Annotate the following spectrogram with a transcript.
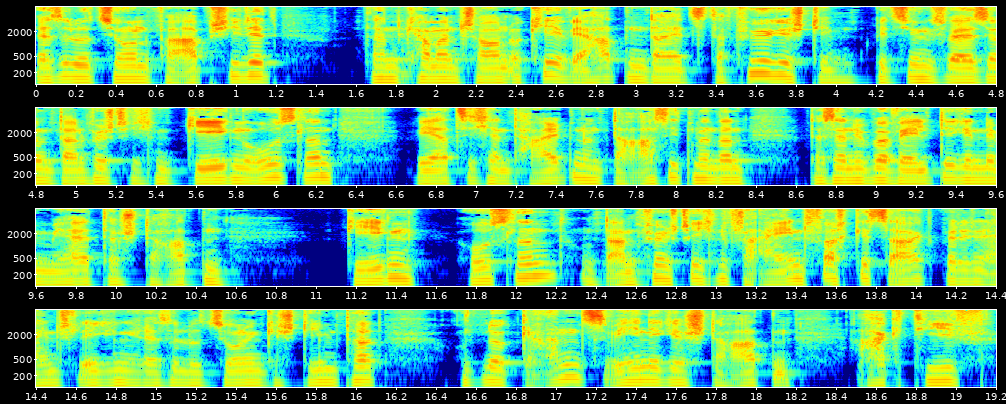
Resolution verabschiedet, dann kann man schauen, okay, wer hat denn da jetzt dafür gestimmt, beziehungsweise unter Anführungsstrichen gegen Russland, wer hat sich enthalten? Und da sieht man dann, dass eine überwältigende Mehrheit der Staaten gegen Russland, unter Anführungsstrichen vereinfacht gesagt, bei den einschlägigen Resolutionen gestimmt hat und nur ganz wenige Staaten aktiv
